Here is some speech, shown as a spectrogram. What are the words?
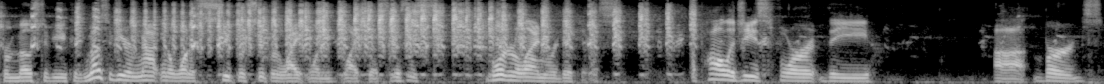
for most of you, because most of you are not going to want a super, super light one like this. This is borderline ridiculous. Apologies for the uh, birds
